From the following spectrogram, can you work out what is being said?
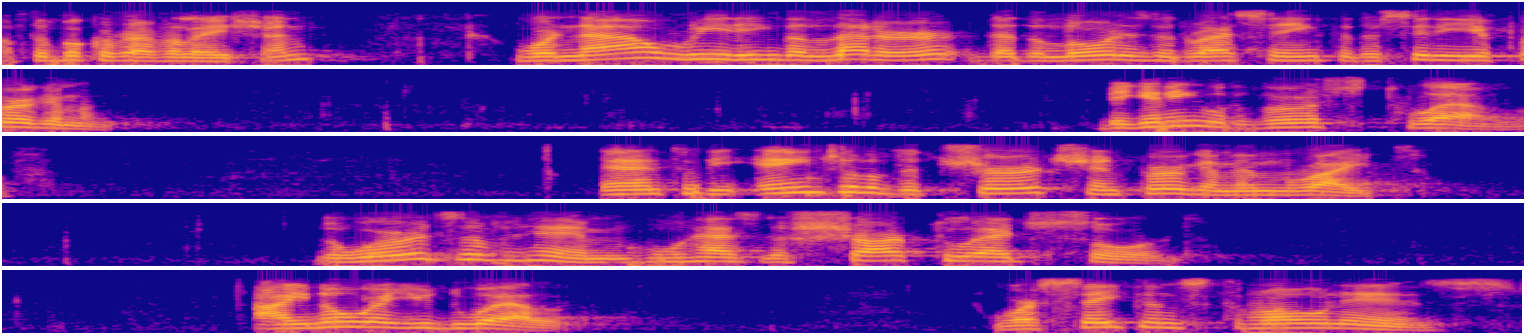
of the book of Revelation. We're now reading the letter that the Lord is addressing to the city of Pergamum. Beginning with verse 12. And to the angel of the church in Pergamum write, The words of him who has the sharp two-edged sword. I know where you dwell, where Satan's throne is.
